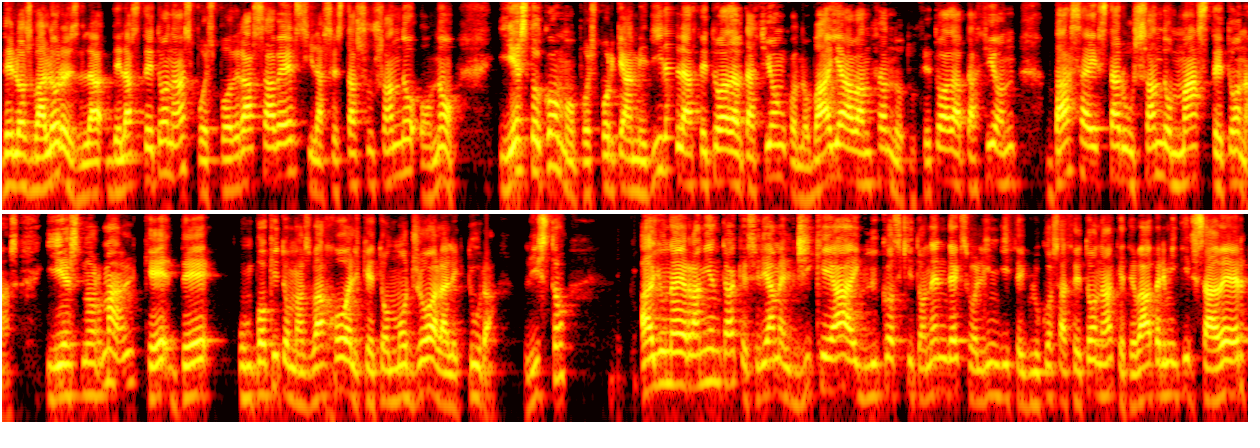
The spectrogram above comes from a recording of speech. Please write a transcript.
de los valores de las cetonas, pues podrás saber si las estás usando o no. ¿Y esto cómo? Pues porque a medida de la cetoadaptación, cuando vaya avanzando tu cetoadaptación, vas a estar usando más cetonas. Y es normal que dé un poquito más bajo el keto mojo a la lectura. ¿Listo? Hay una herramienta que se llama el GKI, Glucose Ketone Index, o el índice glucosa-cetona, que te va a permitir saber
